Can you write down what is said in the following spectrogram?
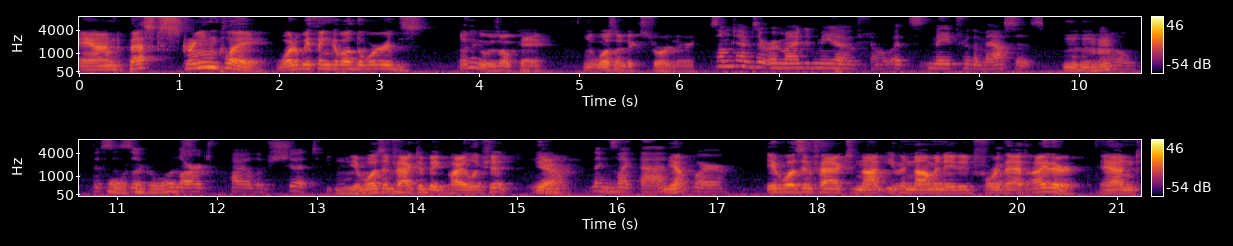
and best screenplay. What do we think about the words? I think it was okay. It wasn't extraordinary. Sometimes it reminded me of you know, it's made for the masses. Mm-hmm. Mhm. You know, this Oh, I is a large pile of shit. It was, in fact, a big pile of shit. You Yeah. know, things like that. Yep. Where It was, in fact, not even nominated for that either. And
